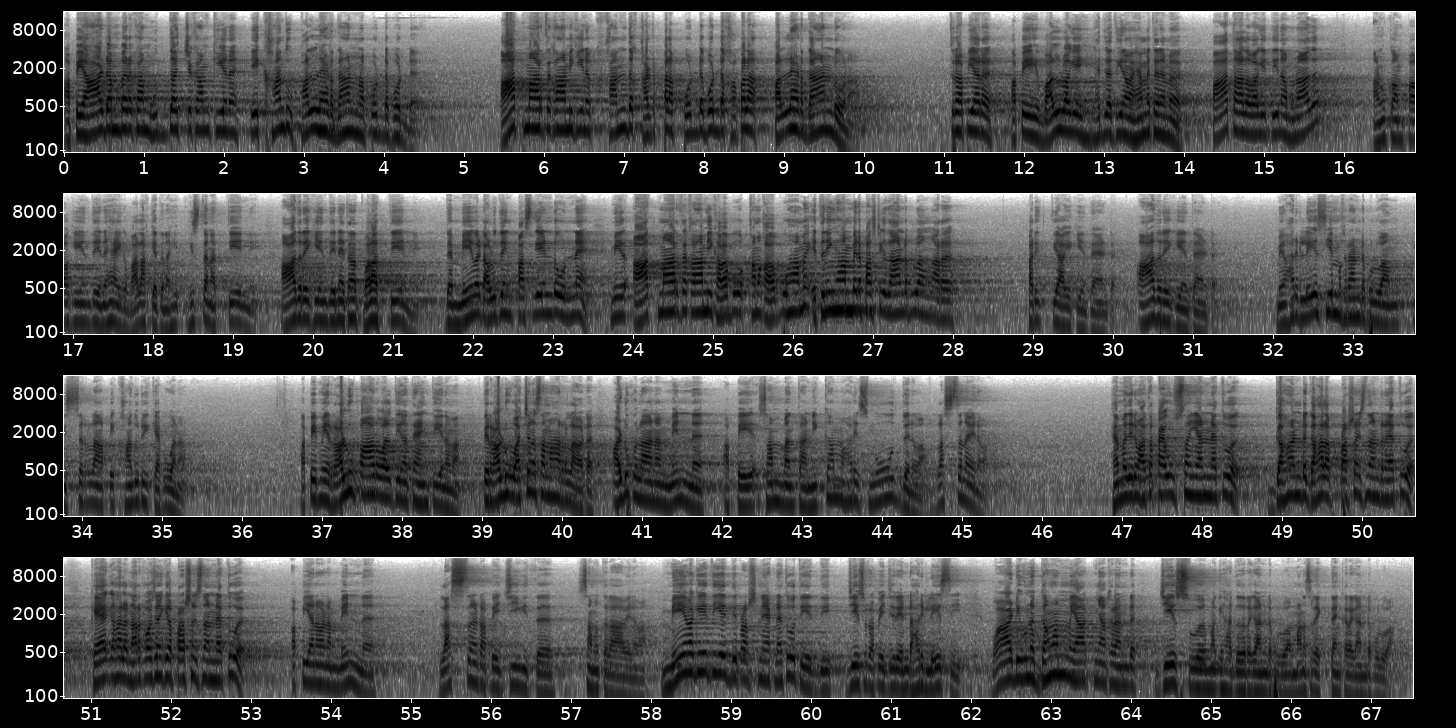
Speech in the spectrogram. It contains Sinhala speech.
අපේ ආඩම්බරකම් උද්දච්චකම් කියන ඒ කඳු පල්ලහැට දාන්න පොඩ්ඩ පොඩ්ඩ. ආත්මාර්ථකාමී කියන කන්ද කඩපල පොඩ්ඩ පොඩ්ඩ කපලා පල්ලහැට දාන්න ඕන. ඒතර අපි අර අපේ වල් වගේ හැදිලා තියෙනවා හැමතැනම පාතාල වගේ තියෙනවා මොනවාද? අනුකම්පාව කියන දේ නැහැ. ඒක වලක් එතන හිස්තනක් තියෙන්නේ. ආදරය කියන දේ නැහැ. එතනත් වලක් තියෙන්නේ. දැන් මේවට අලුතෙන් පස් ගේන්න ඕනේ නැහැ. මේ ආත්මාර්ථකාමී කවපු කම කවපුවාම එතනින් හම්බෙන පස් ටික දාන්න පුළුවන් අර පරිත්‍යාගය කියන තැනට ආදරය කියන තැනට. මේ හරි ලේසියෙන්ම කරන්න පුළුවන් ඉස්සරලා අපේ කඳු ටික කැපුවනම්. අපේ මේ රළු පාරවල් තියෙන තැන් තියෙනවා. අපේ රළු වචන සමහරලාට අඩු කළා නම් මෙන්න අපේ සම්බන්ධතා නිකම්ම හරි ස්මූත් වෙනවා ලස්සන වෙනවා. හැමදේම අතපය උස්සන් යන්නේ නැතුව ගහන්න ගහලා ප්‍රශ්න විසඳන්න නැතුව කෑ ගහලා නරක වචන කියලා ප්‍රශ්න විසඳන්න නැතුව අපි යනවා නම් මෙන්න ලස්සනට අපේ ජීවිත සමතලා වෙනවා. මේ වගේ තියෙද්දි ප්‍රශ්නයක් නැතුව තියෙද්දි ජේසුස් අපේ ජීවිතේට හරි ලේසි. වාඩි වුණ ගමන්ම යාඥා කරන්න ජේසුව මගේ හදවතට ගන්න පුළුවන්, මනසට එක්තෙන් කරගන්න පුළුවන්.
